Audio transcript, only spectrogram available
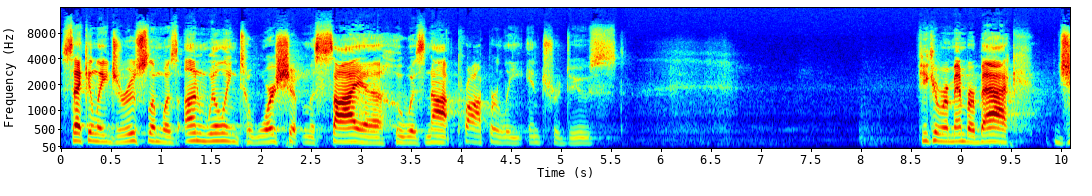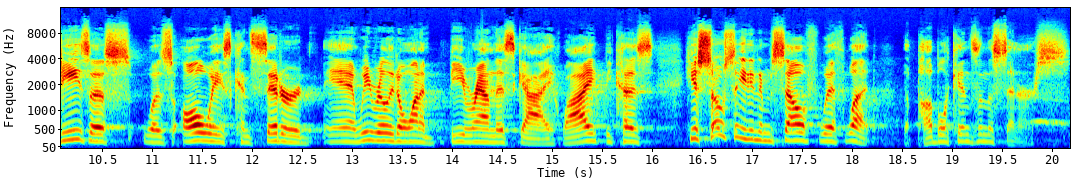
Secondly, Jerusalem was unwilling to worship Messiah who was not properly introduced. If you can remember back, Jesus was always considered, and eh, we really don't want to be around this guy. Why? Because he associated himself with what? The publicans and the sinners.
